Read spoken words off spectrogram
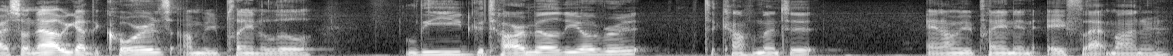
Alright, so now we got the chords. I'm gonna be playing a little lead guitar melody over it to complement it. And I'm gonna be playing in A flat minor.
